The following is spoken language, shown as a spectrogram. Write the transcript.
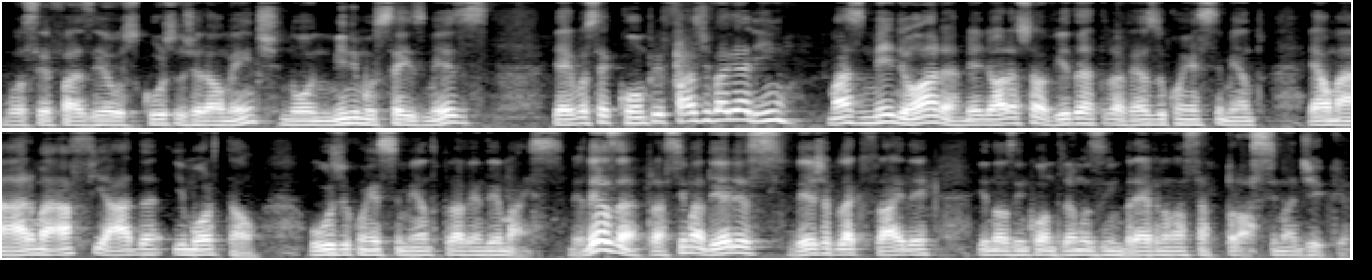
você fazer os cursos geralmente, no mínimo seis meses. E aí você compra e faz devagarinho, mas melhora, melhora a sua vida através do conhecimento. É uma arma afiada e mortal. Use o conhecimento para vender mais. Beleza? Para cima deles, veja Black Friday e nós encontramos em breve na nossa próxima dica.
